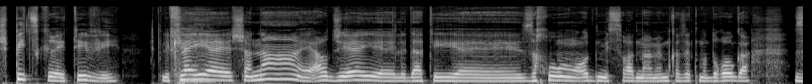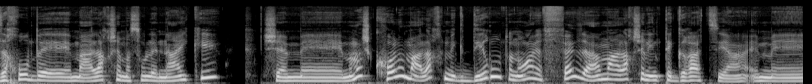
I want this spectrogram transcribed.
שפיץ קריאטיבי. לפני כן. אה, שנה אה, RGA אה, לדעתי זכו עוד משרד מהמם כזה כמו דרוגה, זכו במהלך שהם עשו לנייקי. שהם אה, ממש כל המהלך הם הגדירו אותו נורא יפה זה היה מהלך של אינטגרציה הם אה,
